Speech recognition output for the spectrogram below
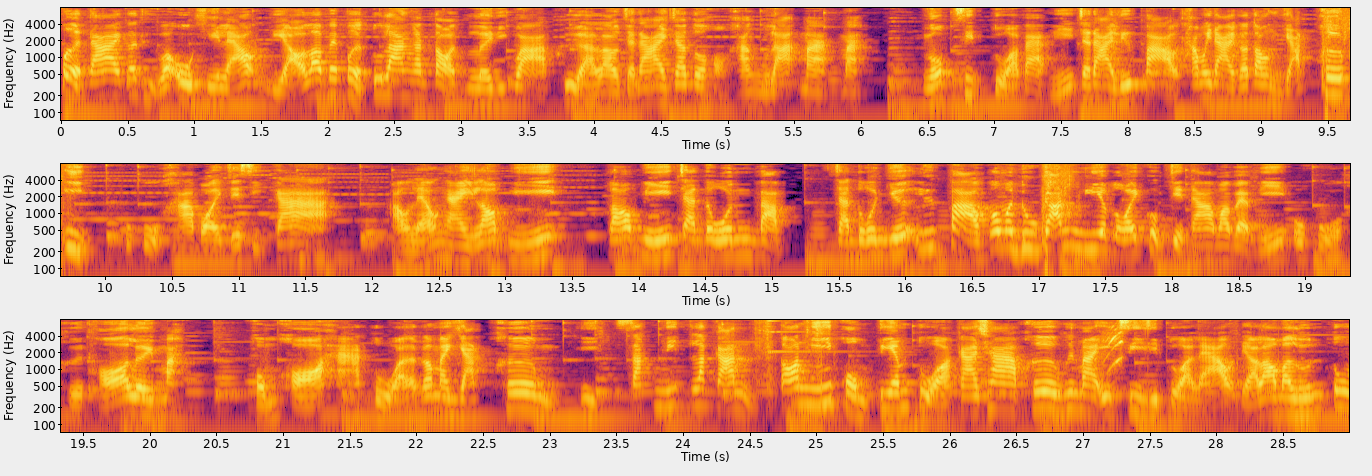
เปิดได้ก็ถือว่าโอเคแล้ว เดี๋ยวเราไปเปิดตู้ล่างกันต่อเลยดีกว่าเผื่อเราจะได้เจ้าตัวของคางูระมามางบ 10 ตัวแบบนี้จะได้หรือเปล่า ถ้าไม่ได้ก็ต้องยัดเพิ่มอีกโอ้โหคาร์บอยเจสสิก้าเอาแล้วไงรอบนี้ รอบนี้จะโดนแบบ จะโดนเยอะหรือเปล่าก็มาดูกันเรียบร้อยกบเจ็ดดาวมาแบบนี้โอ้โหคือท้อเลยมา ผมขอหาตั๋วแล้วก็มายัดเพิ่มอีกสักนิดละกัน ตอนนี้ผมเตรียมตั๋วกาชาเพิ่มขึ้นมาอีก 40 ตั๋วแล้ว เดี๋ยวเรามาลุ้นตู้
